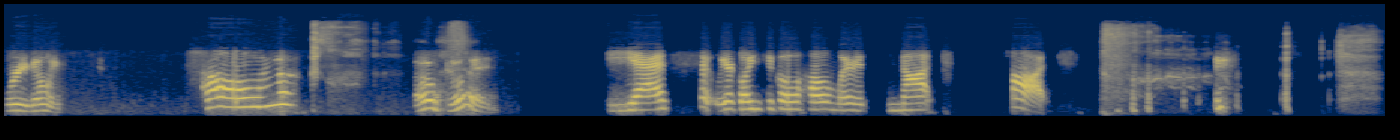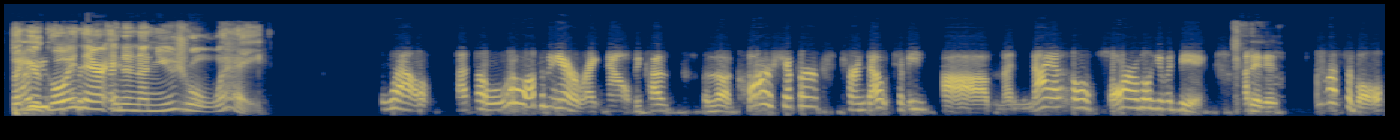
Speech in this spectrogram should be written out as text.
Where are you going? Home. Oh, good. Yes, we're going to go home where it's not hot. But you're going there in an unusual way. Well, that's a little up in the air right now because the car shipper turns out to be a maniacal, horrible human being. But it is possible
